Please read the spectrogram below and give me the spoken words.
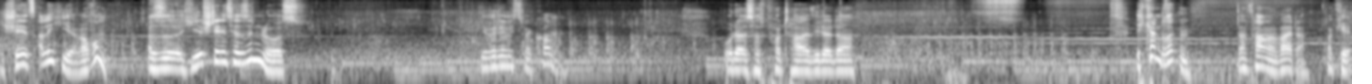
Die stehen jetzt alle hier. Warum? Also hier stehen ist ja sinnlos. Hier wird ja nichts mehr kommen. Oder ist das Portal wieder da? Ich kann drücken. Dann fahren wir weiter. Okay.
